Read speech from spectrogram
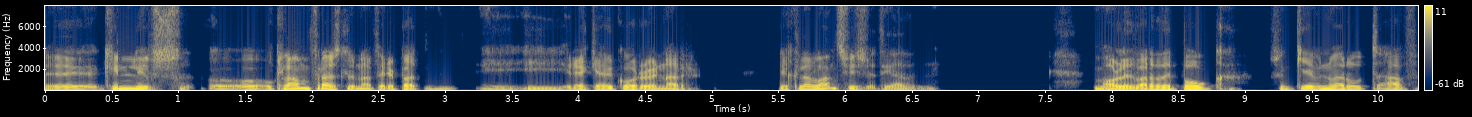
uh, kynlífs og, og, og klámfræðsluna fyrir börn í, í Reykjavík og raunar líklega á landsvísu því að málið varðaði bók sem gefin var út af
